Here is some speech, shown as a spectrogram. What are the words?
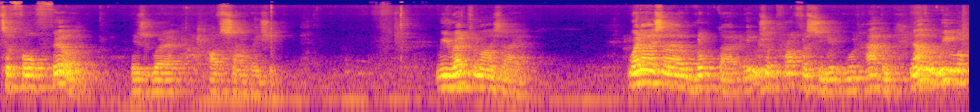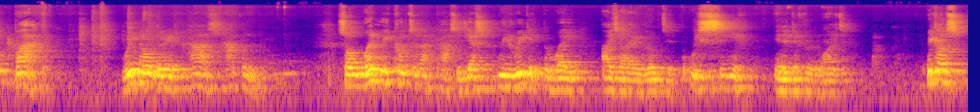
to fulfill his work of salvation. We read from Isaiah. When Isaiah wrote that, it was a prophecy it would happen. Now that we look back, we know that it has happened. So when we come to that passage, yes, we read it the way Isaiah wrote it, but we see it in a different light. Because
